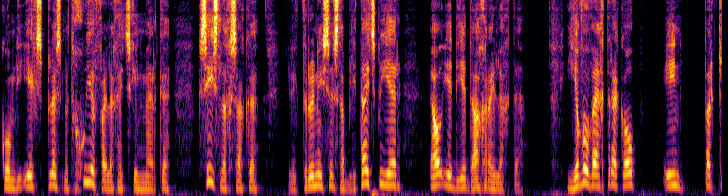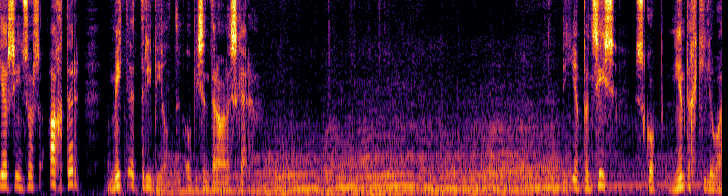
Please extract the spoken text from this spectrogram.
kom die EX Plus met goeie veiligheidskenmerke, 6 ligsakke, elektroniese stabiliteitsbeheer, LED dagryligte, heuwelwegtrekhulp en parkeersensors agter met 'n driebeeld op die sentrale skerm. Die 1.6 skop 90 kW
